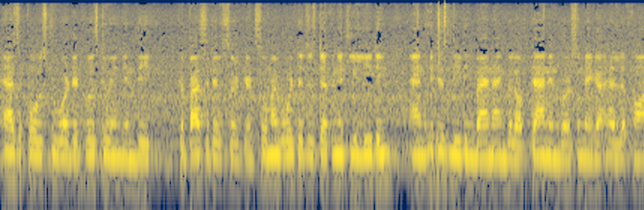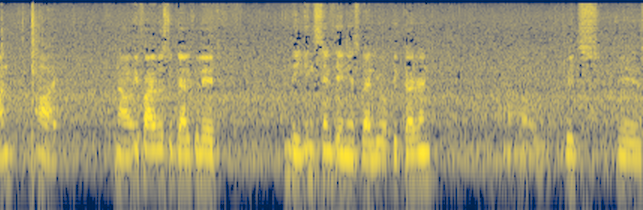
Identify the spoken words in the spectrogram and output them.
as opposed to what it was doing in the capacitive circuit. So my voltage is definitely leading and it is leading by an angle of tan inverse omega L upon R. Now if I was to calculate the instantaneous value of the current uh, which is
